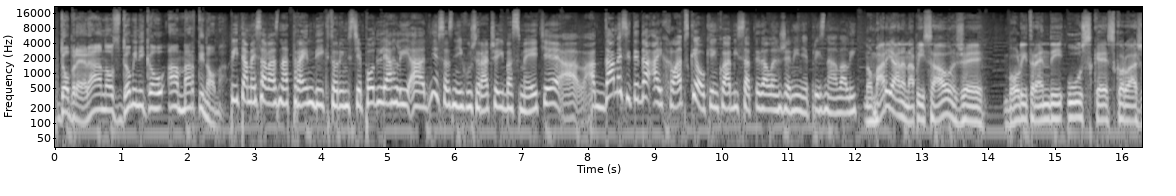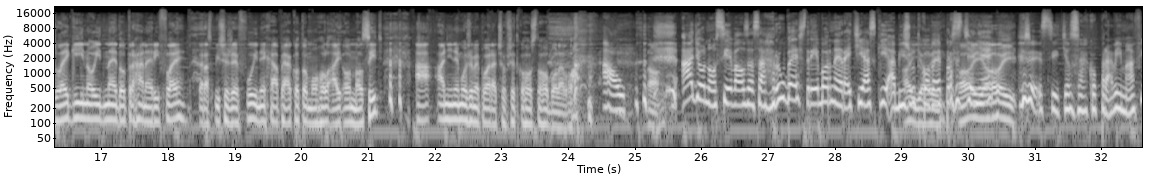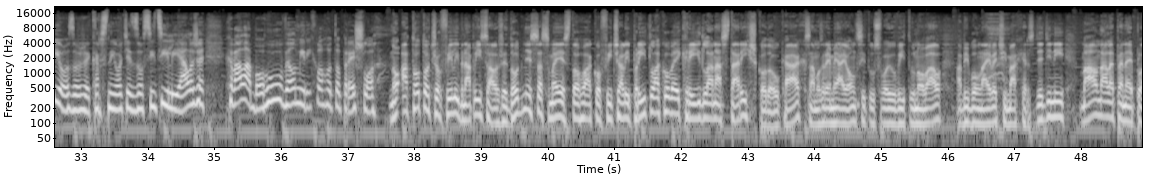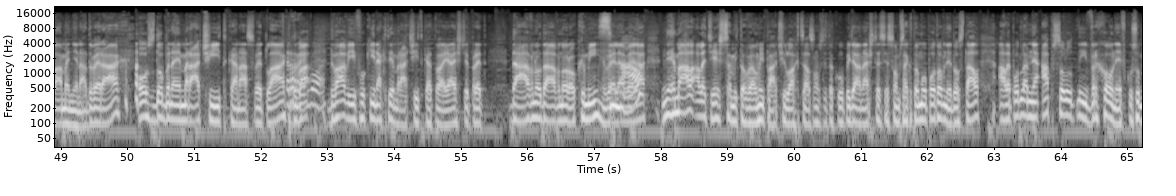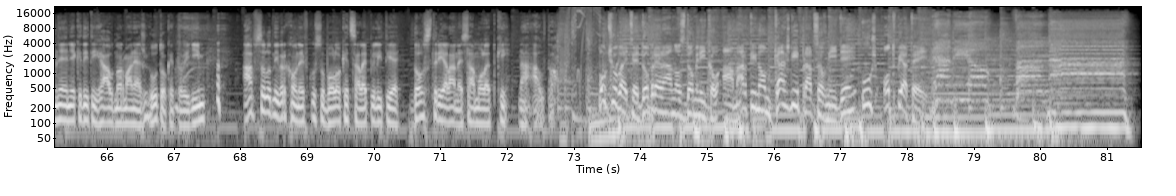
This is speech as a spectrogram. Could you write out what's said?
Dobré ráno s Dominikou a Martinom. Pýtame sa vás na trendy, ktorým ste podľahli a dnes sa z nich už radšej iba smejete a, a dáme si teda aj chlapské okienko, aby sa teda len ženy nepriznávali. No Marian napísal, že boli trendy úzke, skoro až legínoidné dotrhané rifle. Teraz píše, že fuj, nechápe, ako to mohol aj on nosiť. A ani nemôžeme povedať, čo všetko ho z toho bolelo. Au. No. Aďo nosieval zasa hrubé strieborné reťazky a bižutkové prstenie. Oj, oj. Že cítil sa ako pravý mafiozo, že krstný otec zo Sicílie, ale že chvala Bohu, veľmi rýchlo ho to prešlo. No a toto, čo Filip napísal, že dodnes sa smeje z toho, ako fičali prítlakové krídla na starých Škodovkách, samozrejme aj on si tú svoju vytunoval, aby bol najväčší macher z dediny, mal nalepené plámene na dverách, ozdobné mračítka na svetlách, dva, dva výfuky, na tie mračítka, to aj ja ešte pred dávno, dávno rokmi, si veľa, mal? veľa. Nemal, ale tiež sa mi to veľmi páčilo a chcel som si to kúpiť, ale našťastie som sa k tomu potom nedostal. Ale podľa mňa absolútny vrchol nevkusu, mne je niekedy tých aut normálne až ľúto, keď to vidím. Absolútny vrchol nevkusu bolo, keď sa lepili tie dostrielané samolepky na auto. Počúvajte Dobré ráno s Dominikou a Martinom každý pracovný deň už od 5. Radio.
